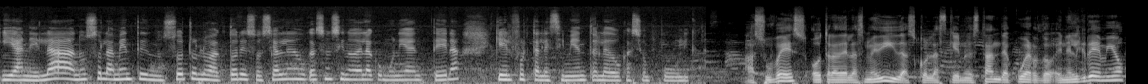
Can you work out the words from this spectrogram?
y anhelada no solamente de nosotros los actores sociales en la educación, sino de la comunidad entera, que es el fortalecimiento de la educación pública. A su vez, otra de las medidas con las que no están de acuerdo en el gremio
